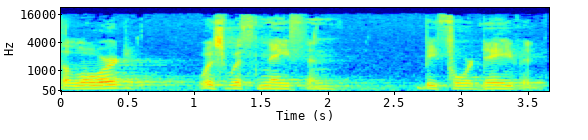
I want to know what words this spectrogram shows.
The Lord was with Nathan before David.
